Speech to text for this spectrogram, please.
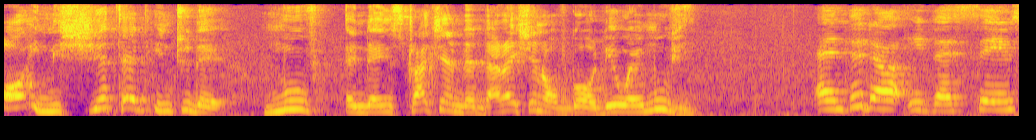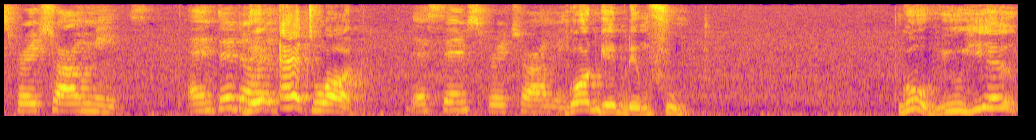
all initiated into the move and the instruction and the direction of God. They were moving. And did all eat the same spiritual meat. And did all They ate what? the same spiritual meat. God gave them food. Go, you hear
